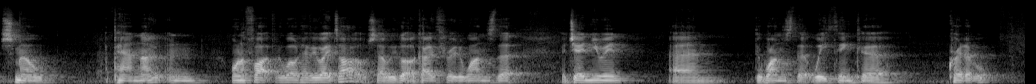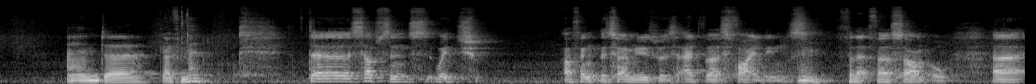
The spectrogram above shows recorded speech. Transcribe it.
smell pound note and want to fight for the world heavyweight title. So we've got to go through the ones that are genuine, um, the ones that we think are credible, and uh, go from there. The substance, which I think the term used was adverse findings Hmm. for that first sample, uh,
